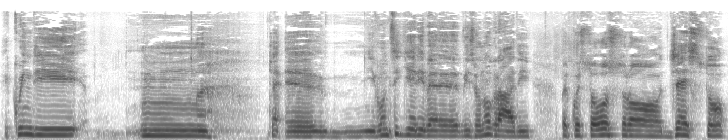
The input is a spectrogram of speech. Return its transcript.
E quindi mm, cioè, eh, i consiglieri vi sono grati per questo vostro gesto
